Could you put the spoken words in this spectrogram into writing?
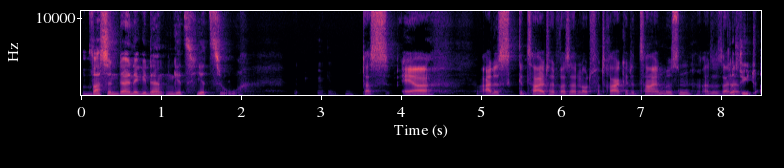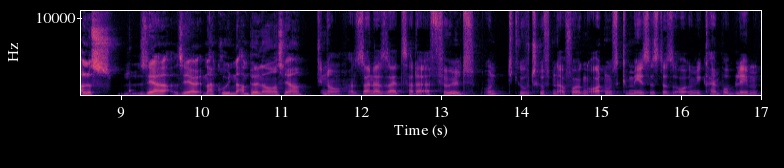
Was sind deine Gedanken jetzt hierzu? Dass er alles gezahlt hat, was er laut Vertrag hätte zahlen müssen. Also seine, das sieht alles sehr, sehr nach grünen Ampeln aus, ja. Genau, also seinerseits hat er erfüllt und die Gutschriften erfolgen ordnungsgemäß, ist das auch irgendwie kein Problem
